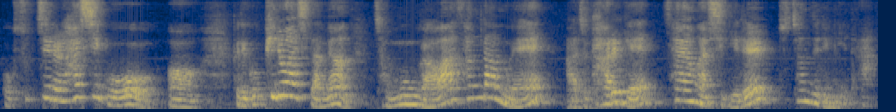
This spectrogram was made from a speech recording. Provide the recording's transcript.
꼭 숙지를 하시고 어, 그리고 필요하시다면 전문가와 상담 후에 아주 바르게 사용하시기를 추천드립니다.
